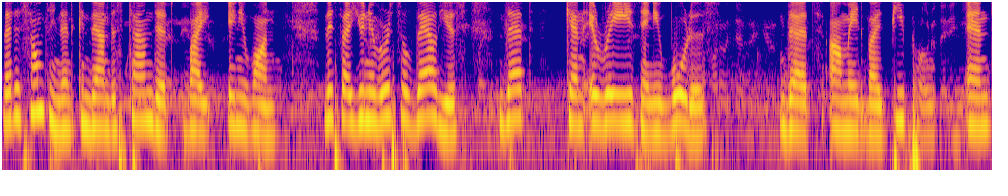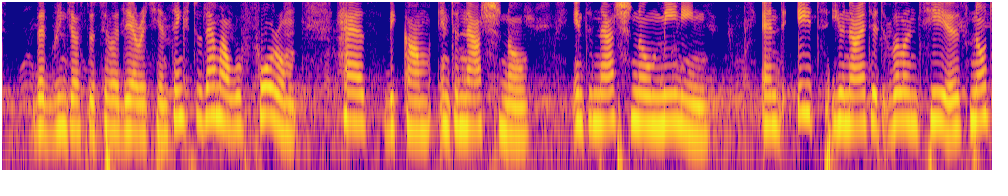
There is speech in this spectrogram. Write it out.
That is something that can be understood by anyone. These are universal values that can erase any borders that are made by people and that brings us to solidarity. And thanks to them, our forum has become international international meaning and it united volunteers not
